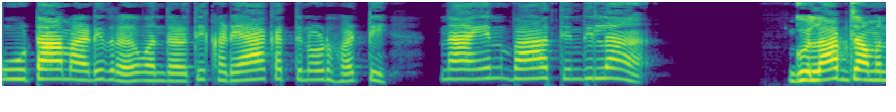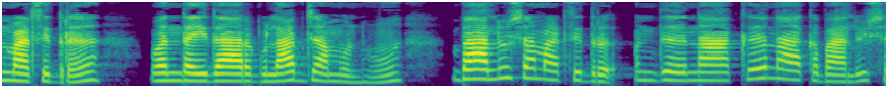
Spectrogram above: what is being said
ಊಟ ಮಾಡಿದ್ರ ಒಂದು ಅಳತಿ ಕಡಿಯಾಕತ್ತಿ ನೋಡು ಹೊಟ್ಟಿ. ನಾ ಏನು ಬಾ ತಿಂದಿಲ್ಲ. ಗುಲಾಬ್ ಜಾಮೂನ್ ಮಾಡ್ಸಿದ್ರ, ಒಂದ್ ಐದಾರು ಗುಲಾಬ್ ಜಾಮೂನು, ಬಾಲೂಷ ಮಾಡ್ಸಿದ್ರು, ಒಂದು ನಾಲ್ಕು ನಾಲ್ಕು ಬಾಲೂಷ,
